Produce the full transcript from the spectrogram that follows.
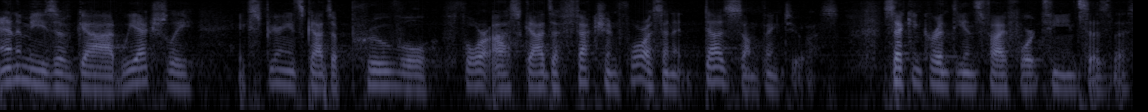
enemies of God, we actually experience God's approval for us, God's affection for us, and it does something to us. 2 Corinthians 5:14 says this.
